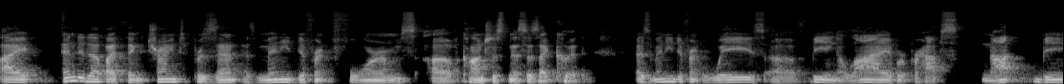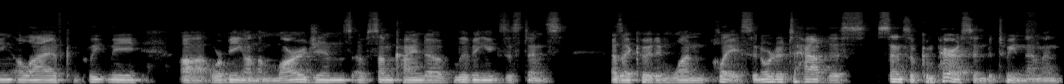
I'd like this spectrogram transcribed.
I ended up, I think, trying to present as many different forms of consciousness as I could, as many different ways of being alive, or perhaps not being alive completely, uh, or being on the margins of some kind of living existence as I could in one place in order to have this sense of comparison between them. And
